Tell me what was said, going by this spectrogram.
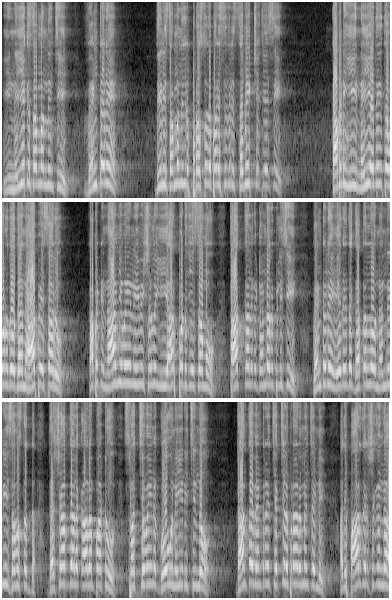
ఈ నెయ్యికి సంబంధించి వెంటనే దీనికి సంబంధించిన ప్రస్తుత పరిస్థితిని సమీక్ష చేసి కాబట్టి ఈ నెయ్యి ఏదైతే ఉన్నదో దాన్ని ఆపేశారు. కాబట్టి నాణ్యమైన ఈ విషయంలో ఈ ఏర్పాటు చేశాము. తాత్కాలిక టెండర్ పిలిచి వెంటనే ఏదైతే గతంలో నందిని సంస్థ దశాబ్దాల కాలం పాటు స్వచ్ఛమైన గోవు నెయ్యినిచ్చిందో దాంతో వెంటనే చర్చలు ప్రారంభించండి. అది పారదర్శకంగా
